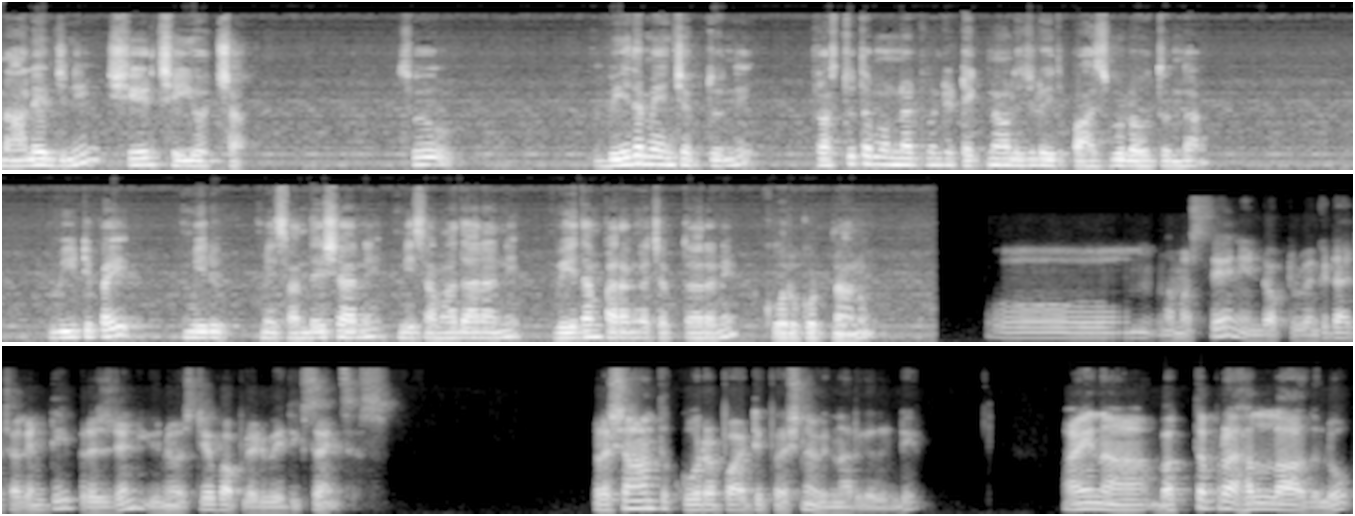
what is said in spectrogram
నాలెడ్జ్ని షేర్ చేయొచ్చా? సో వేదం ఏం చెప్తుంది? ప్రస్తుతం ఉన్నటువంటి టెక్నాలజీలో ఇది పాసిబుల్ అవుతుందా? వీటిపై మీరు మీ సందేశాన్ని మీ సమాధానాన్ని వేదం పరంగా చెప్తారని కోరుకుంటున్నాను. నమస్తే నేను doctor Venkatachaganti president university of applied Vedic sciences. Prashanth Kurapati ప్రశ్న విన్నారు కదండి. ఆయన భక్త ప్రహ్లాదులో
